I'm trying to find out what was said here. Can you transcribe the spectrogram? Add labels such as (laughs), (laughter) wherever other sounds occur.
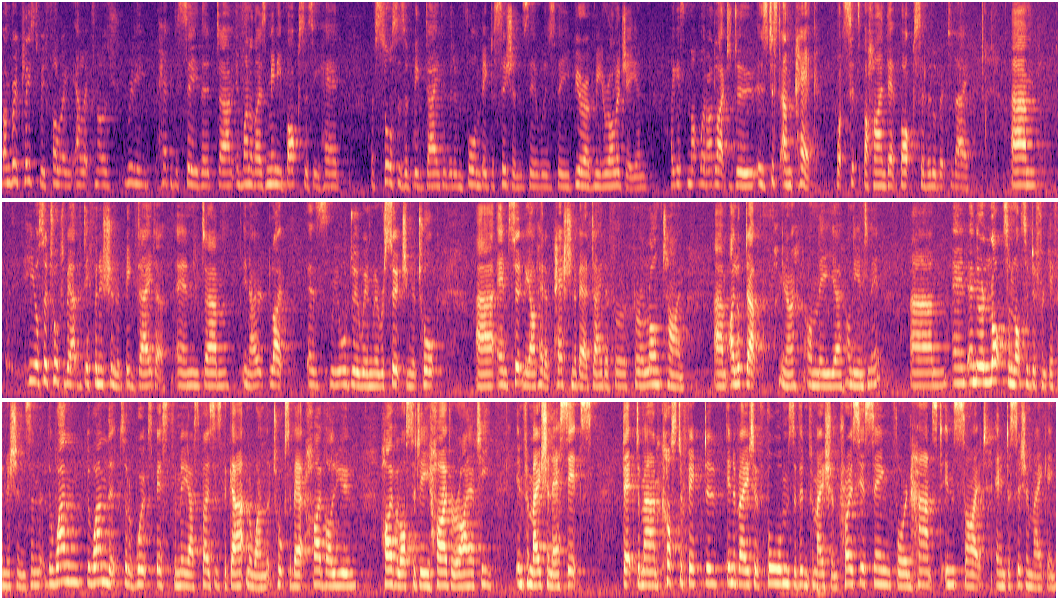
I'm very pleased to be following Alex, and I was really happy to see that um, in one of those many boxes he had of sources of big data that inform big decisions, there was the Bureau of Meteorology. And I guess what I'd like to do is just unpack what sits behind that box a little bit today. Um, he also talked about the definition of big data, and um, you know, like as we all do when we're researching a talk, uh, and certainly I've had a passion about data for, for a long time. Um, I looked up, you know, on the uh, on the internet, um, and, and there are lots and lots of different definitions. And the one, the one that sort of works best for me, I suppose, is the Gartner one that talks about high volume, high velocity, high variety information assets that demand cost-effective, innovative forms of information processing for enhanced insight and decision making.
